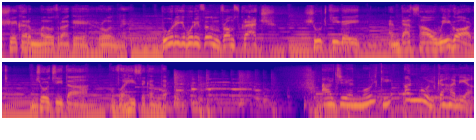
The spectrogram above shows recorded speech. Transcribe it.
शेखर मल्होत्रा के रोल में। पूरी की पूरी फ़िल्म फ्रॉम स्क्रैच शूट की गई and that's how we got जो जीता वही सिकंदर। आरजे अनमोल की अनमोल कहानियाँ।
